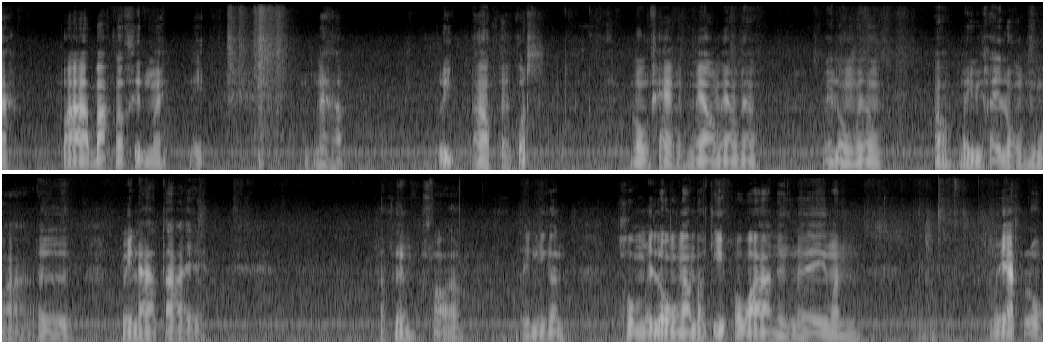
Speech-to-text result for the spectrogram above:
นะ ว่าบั๊กเราขึ้นไหมนี่นะครับ อุ้ยอ้าวเผลอกดลงแข่งไม่เอาไม่เอาไม่เอาไม่ลงไม่ลง เอ้าไม่มีใครลงนี่หว่า เออ ไม่น่าตายเลยแป๊บนึงขอเอาตัวนี้ก่อนผมไม่ลงนะเมื่อกี้เพราะว่าหนึ่งเลยมันไม่อยากลง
